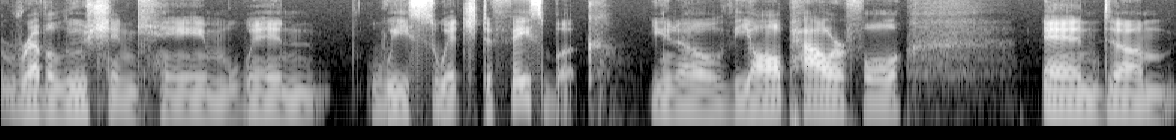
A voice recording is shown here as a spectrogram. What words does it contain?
revolution came when we switched to Facebook, you know, the all powerful. And um,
